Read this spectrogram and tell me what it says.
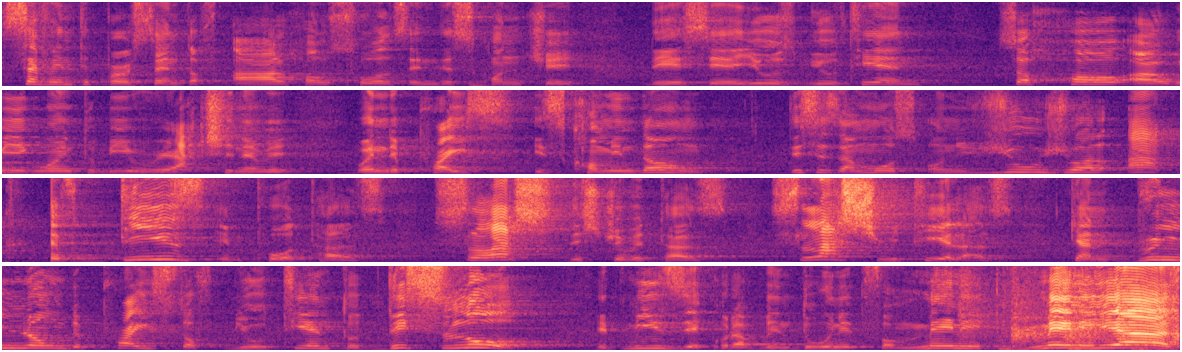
70% of all households in this country, they say use butane. So how are we going to be reactionary when the price is coming down. This is a most unusual act. If these importers slash distributors slash retailers can bring down the price of butane to this low, it means they could have been doing it for many, many years.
